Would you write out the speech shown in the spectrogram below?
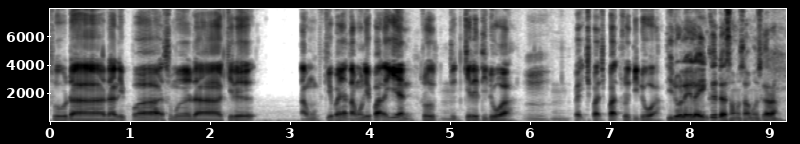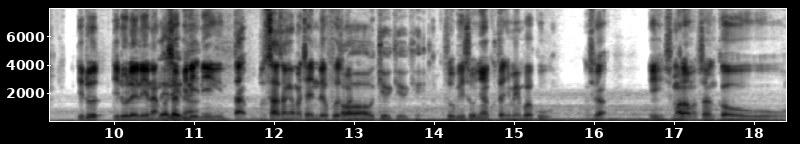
So dah dah lipat Semua dah kira Tak mau fikir banyak Tak mau lipat lagi kan Terus hmm. kira tidur lah Hmm. Pack cepat-cepat terus tidur lah Tidur lain-lain ke dah sama-sama sekarang? Tidur tidur lain-lain lah Pasal bilik lah. ni Tak besar sangat macam the first one Oh, okey okey okey. So besoknya aku tanya member aku Aku cakap Eh semalam asal kau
